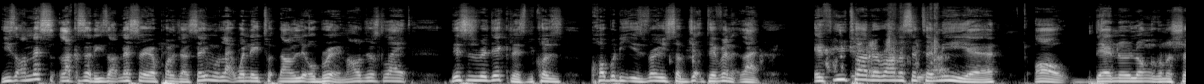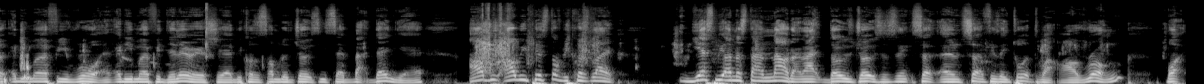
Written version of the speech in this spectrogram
he's unnecessary. Like I said, he's unnecessary. Apologize. Same with like when they took down Little Britain. I was just like, this is ridiculous because comedy is very subjective, isn't it? Like, if you turned around and said to me, yeah, oh, they're no longer gonna show Eddie Murphy raw and Eddie Murphy delirious, yeah, because of some of the jokes he said back then, yeah, I'll be I'll be pissed off because like. Yes, we understand now that like those jokes and certain, certain um, things they talked about are wrong, but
